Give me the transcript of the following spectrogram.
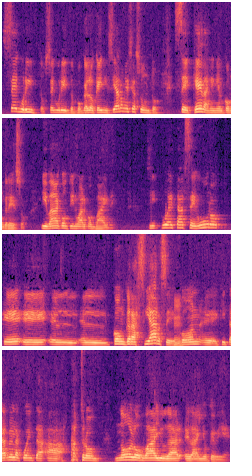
segurito, segurito, porque los que iniciaron ese asunto se quedan en el Congreso y van a continuar con Biden. Sí puede estar seguro que eh, el, congraciarse hmm. con eh, quitarle la cuenta a, Trump no los va a ayudar el año que viene.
